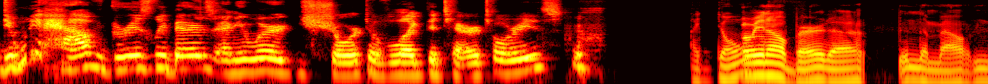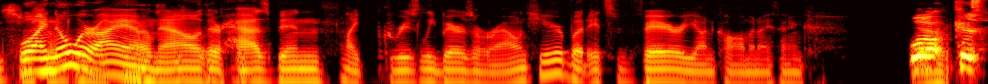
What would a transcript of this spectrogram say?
do we have grizzly bears anywhere short of like the territories? I don't. Know. Oh in Alberta in the mountains. Well, I know where I am that. now. There has been like grizzly bears around here, but it's very uncommon. I think. Well, Yeah. because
